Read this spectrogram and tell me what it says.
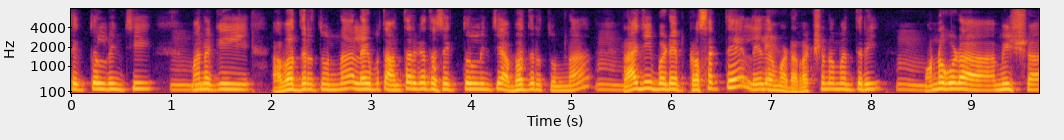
శక్తుల నుంచి మనకి అభద్రత ఉన్నా లేకపోతే అంతర్గత శక్తుల నుంచి అభద్రత ఉన్నా రాజీ పడే ప్రసక్తే లేదన్నమాట. రక్షణ మంత్రి మొన్న కూడా అమిత్ షా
